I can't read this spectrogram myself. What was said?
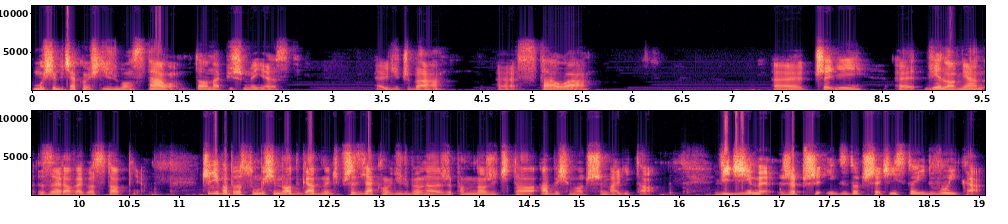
musi być jakąś liczbą stałą. To napiszmy jest liczba e, stała, e, czyli wielomian zerowego stopnia. Czyli po prostu musimy odgadnąć, przez jaką liczbę należy pomnożyć to, abyśmy otrzymali to. Widzimy, że przy x do trzeciej stoi dwójka.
